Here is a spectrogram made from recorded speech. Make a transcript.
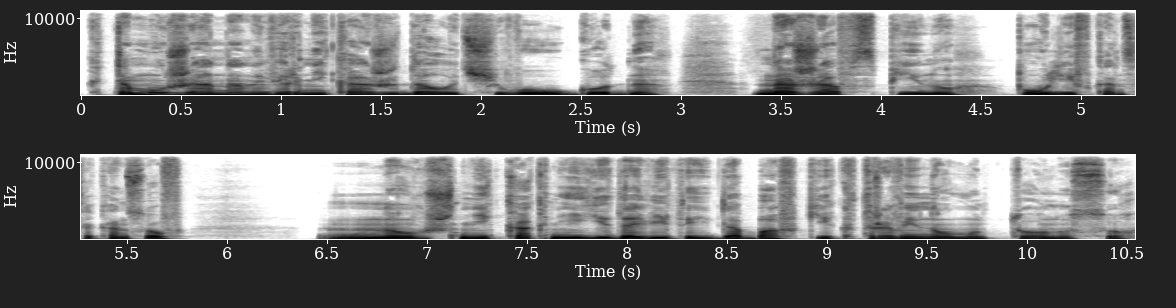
К тому же она наверняка ожидала чего угодно. Ножа в спину, пули, в конце концов, но уж никак не ядовитой добавки к травяному тонусу.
